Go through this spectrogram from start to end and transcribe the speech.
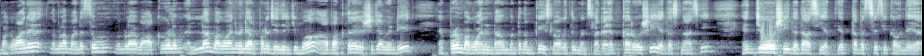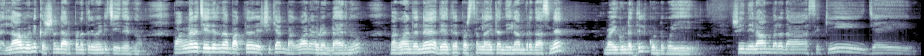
ഭഗവാന് നമ്മളെ മനസ്സും നമ്മളെ വാക്കുകളും എല്ലാം ഭഗവാന് വേണ്ടി അർപ്പണം ചെയ്തിരിക്കുമ്പോൾ ആ ഭക്തനെ രക്ഷിക്കാൻ വേണ്ടി എപ്പോഴും ഭഗവാൻ ഉണ്ടാവും പറഞ്ഞിട്ട് നമുക്ക് ഈ ശ്ലോകത്തിൽ മനസ്സിലാക്കാം. യത് കരോഷി യദസ്നാസി യജ്ജോഷി ദദാസി യത് യത് തപസ്യസി കൗന്ദേയ എല്ലാം വേണ്ടി കൃഷ്ണന്റെ അർപ്പണത്തിന് വേണ്ടി ചെയ്തിരുന്നു. അപ്പോൾ അങ്ങനെ ചെയ്തിരുന്ന ഭക്തനെ രക്ഷിക്കാൻ ഭഗവാൻ അവിടെ ഉണ്ടായിരുന്നു. ഭഗവാൻ തന്നെ അദ്ദേഹത്തെ പേഴ്സണലായിട്ട് നീലാംബരദാസിനെ വൈകുണ്ഠത്തിൽ കൊണ്ടുപോയി. ശ്രീ നീലാംബരദാസ് കി ജയ്.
